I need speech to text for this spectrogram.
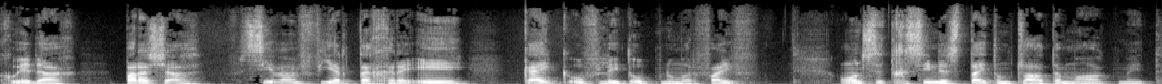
Goeiedag. Parasha 47 Re'e kyk of let op nommer 5. Ons het gesien dis tyd om klaar te maak met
